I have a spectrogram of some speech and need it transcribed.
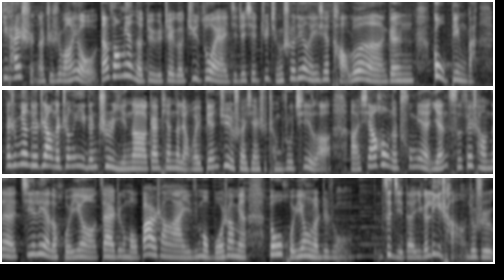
一开始呢，只是网友单方面的对于这个剧作呀以及这些剧情设定的一些讨论跟诟病吧。但是面对这样的争议跟质疑呢，该片的两位编剧率先是沉不住气了啊，先后呢出面言辞非常的激烈的回应，在这个某瓣上啊以及某博上面都回应了这种自己的一个立场，就是。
